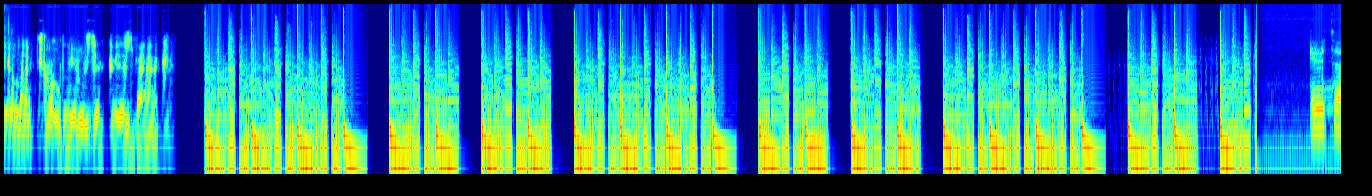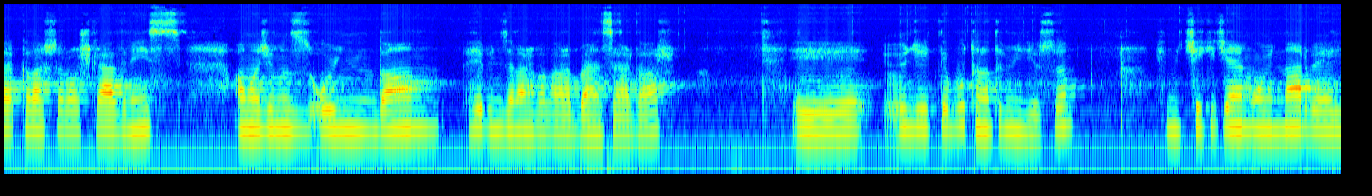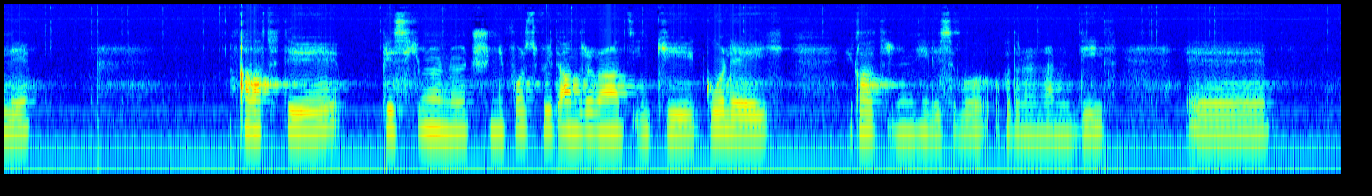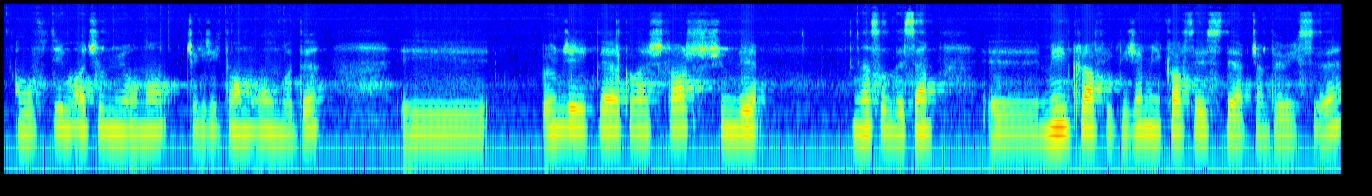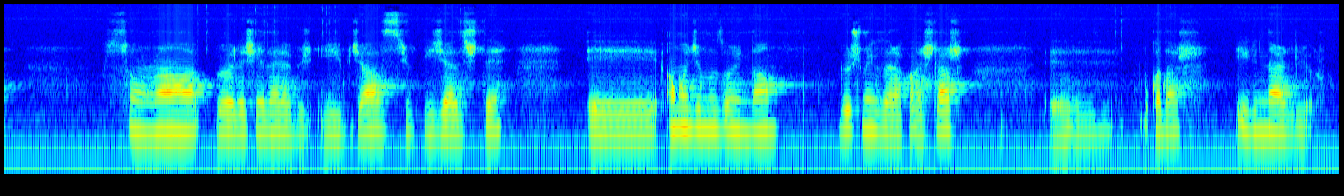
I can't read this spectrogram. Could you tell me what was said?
Electro music is back. Evet arkadaşlar hoş geldiniz. Amacımız oyundan hepinize merhabalar ben Serdar. Ee, öncelikle bu tanıtım videosu. Şimdi çekeceğim oyunlar belli. Call of Duty, PES 2013, Need for Speed Underground 2, Goley. Call hilesi bu. O kadar önemli değil. Eee Wolf Team açılmıyor onu çekecektim ama olmadı. Ee, öncelikle arkadaşlar şimdi nasıl desem e, Minecraft yükleyeceğim. Minecraft serisi de yapacağım tabii ki size. Sonra böyle şeyler yap- yapacağız. Yükleyeceğiz işte. Ee, amacımız oyundan görüşmek üzere arkadaşlar. Ee, bu kadar. İyi günler diliyorum.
